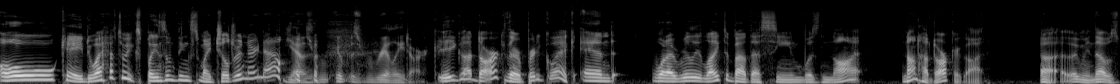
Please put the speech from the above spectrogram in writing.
okay, do I have to explain some things to my children right now? yeah, it was it was really dark. it got dark there pretty quick. And what I really liked about that scene was not not how dark it got. Uh, I mean, that was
